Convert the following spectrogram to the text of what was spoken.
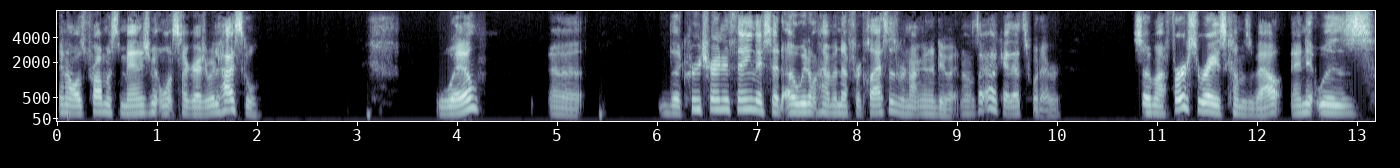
and I was promised management once I graduated high school. Well, uh, the crew trainer thing, they said, "Oh, we don't have enough for classes. We're not going to do it." And I was like, "Okay, that's whatever." So my first raise comes about, and it was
